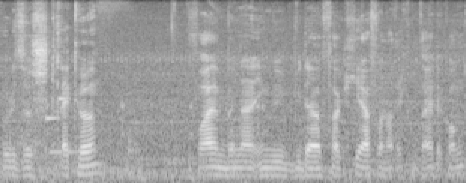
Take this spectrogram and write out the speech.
Für diese Strecke. Vor allem, wenn dann irgendwie wieder Verkehr von der rechten Seite kommt.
